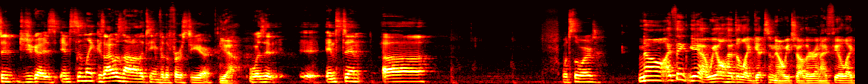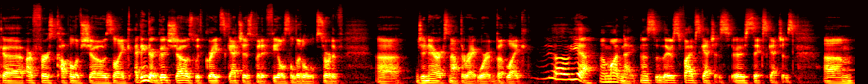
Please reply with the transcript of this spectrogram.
did, did you guys instantly because i was not on the team for the first year yeah. was it instant uh what's the word No, I think yeah, we all had to like get to know each other, and I feel like uh, our first couple of shows, like I think they're good shows with great sketches, but it feels a little sort of uh, generic's not the right word, but like oh yeah, a Maude night. Uh, So there's five sketches or six sketches. Um,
